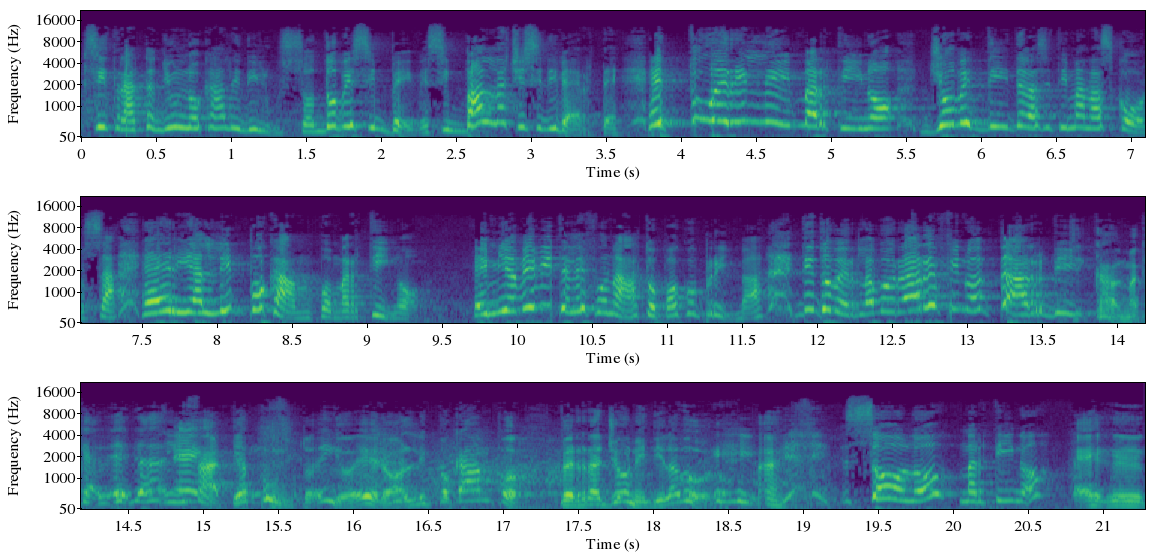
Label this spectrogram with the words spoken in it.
Si tratta di un locale di lusso dove si beve, si balla, ci si diverte. E tu eri lì, Martino, giovedì della settimana scorsa. Eri all'Ippocampo all'ippocampo, Martino. E mi avevi telefonato poco prima di dover lavorare fino a tardi. Calma, che, eh, eh, infatti, appunto, io ero all'ippocampo per ragioni di lavoro. Eh. Solo, Martino? Eh,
